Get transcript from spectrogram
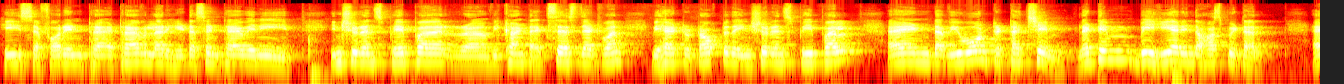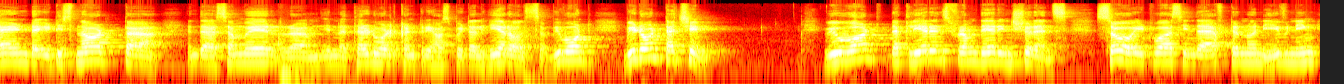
Uh, He's a foreign tra- traveler. He doesn't have any insurance paper. Uh, we can't access that one. We had to talk to the insurance people, and uh, we won't touch him. Let him be here in the hospital. And it is not uh, in the somewhere um, in a third world country hospital here also. We won't. We don't touch him. We want the clearance from their insurance. So it was in the afternoon, evening,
